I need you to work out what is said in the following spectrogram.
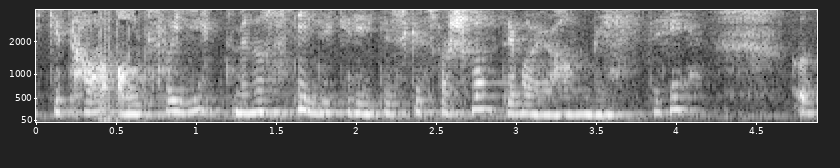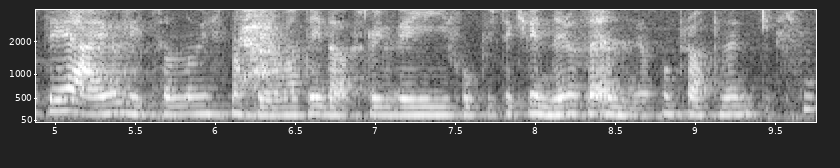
Ikke ta alt for gitt, men å stille kritiske spørsmål. Det var jo han mister i. Og det er jo litt sånn når vi snakker om at i dag skulle vi gi fokus til kvinner, og så ender vi opp med å prate med Ibsen.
